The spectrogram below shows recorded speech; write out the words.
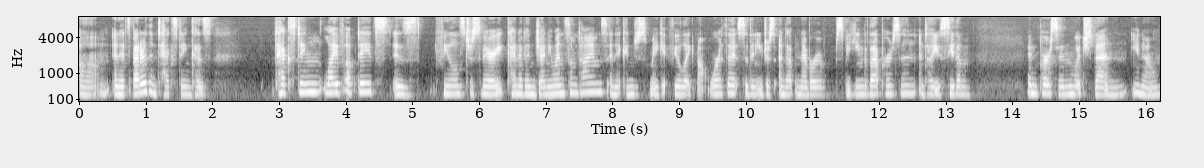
Um, and it's better than texting because texting life updates is feels just very kind of ingenuine sometimes and it can just make it feel like not worth it. So then you just end up never speaking to that person until you see them in person which then you know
